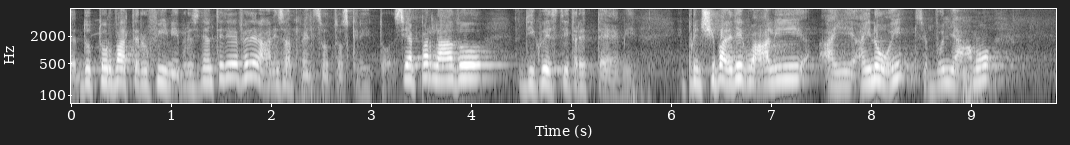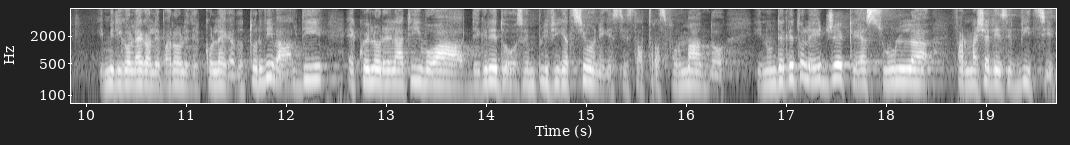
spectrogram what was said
eh, dottor Walter Rufini, presidente dei federali, sa il sottoscritto. Si è parlato di questi tre temi, il principale dei quali ai, ai noi, se vogliamo, e mi ricollego alle parole del collega dottor Vivaldi, è quello relativo a decreto semplificazioni che si sta trasformando in un decreto legge che è sul farmacia dei servizi.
